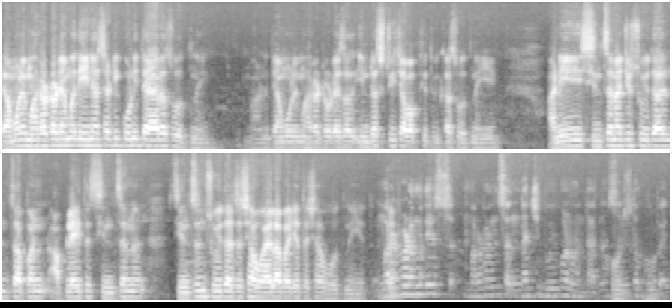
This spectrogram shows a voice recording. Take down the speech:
त्यामुळे मराठवाड्यामध्ये येण्यासाठी कोणी तयारच होत नाही. आणि त्यामुळे मराठवाड्याचा इंडस्ट्रीच्या बाबतीत विकास होत नाही आहे आणि सिंचनाची सुविधांचा पण आपल्या इथं सिंचन सिंचन सुविधा जशा व्हायला पाहिजे तशा होत नाही आहेत मराठवाड्यामध्ये स- मराठवाड्यात संतांची भूमी पण म्हणतात ना हो, संत हो. खूप आहेत.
